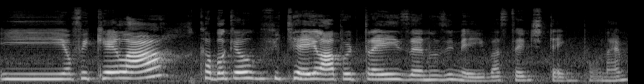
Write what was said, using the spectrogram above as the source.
E eu fiquei lá, acabou que eu fiquei lá por três anos e meio, bastante tempo, né?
